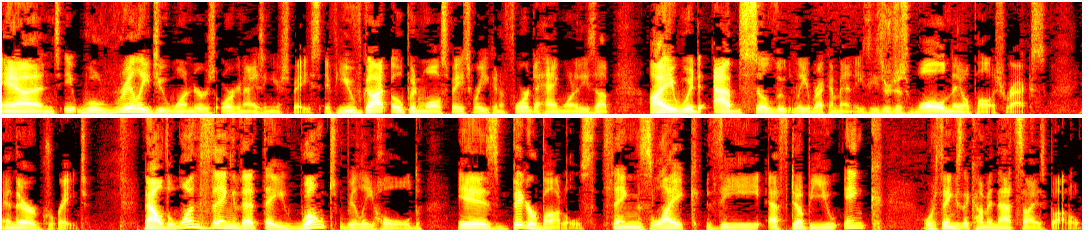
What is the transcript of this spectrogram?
and it will really do wonders organizing your space. If you've got open wall space where you can afford to hang one of these up, I would absolutely recommend these. These are just wall nail polish racks, and they're great. Now, the one thing that they won't really hold is bigger bottles, things like the FW ink or things that come in that size bottle.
